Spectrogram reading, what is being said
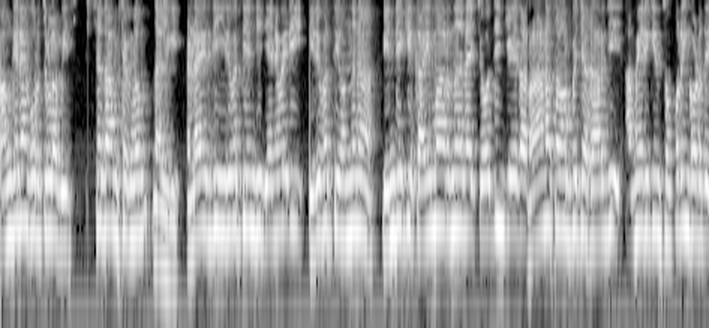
പങ്കിനെ കുറിച്ചുള്ള വിശദാംശങ്ങളും നൽകി. രണ്ടായിരത്തി ഇരുപത്തിയഞ്ച് ജനുവരി ഇരുപത്തി ഒന്നിന് ഇന്ത്യയ്ക്ക് കൈമാറുന്നതിനെ ചോദ്യം ചെയ്ത റാണ സമർപ്പിച്ച ഹർജി അമേരിക്കൻ സുപ്രീം കോടതി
